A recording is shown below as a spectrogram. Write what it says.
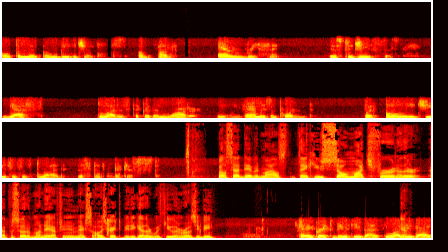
ultimate allegiance above everything is to Jesus. Yes, blood is thicker than water. Family is important, but only Jesus' blood is the thickest. Well said, David Myles. Thank you so much for another episode of Monday Afternoon Mix. Always great to be together with you and Rosey B. Hey, great to be with you guys. Love yeah. you guys.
